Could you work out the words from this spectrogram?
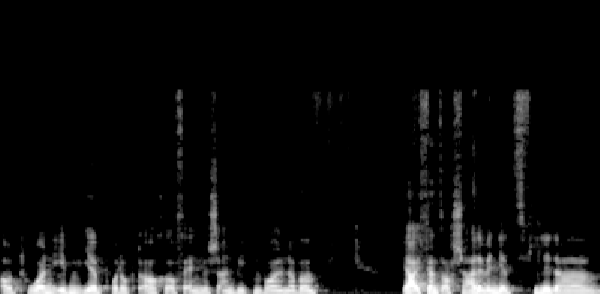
Autoren eben ihr Produkt auch auf Englisch anbieten wollen. Aber ja, ich fände es auch schade, wenn jetzt viele da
